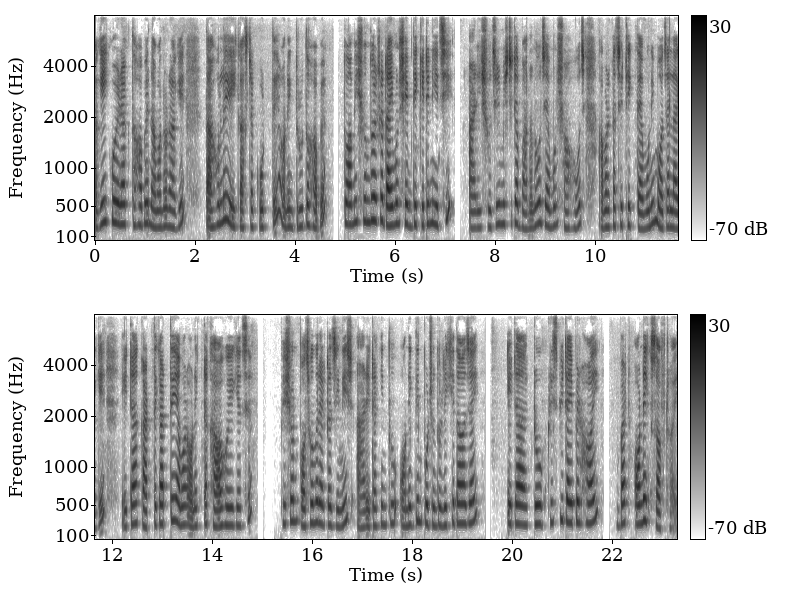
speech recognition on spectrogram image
আগেই করে রাখতে হবে নামানোর আগে, তাহলে এই কাজটা করতে অনেক দ্রুত হবে। তো আমি সুন্দর একটা ডায়মন্ড শেপ দিয়ে কেটে নিয়েছি। আর এই সুজির মিষ্টিটা বানানোও যেমন সহজ, আমার কাছে ঠিক তেমনই মজা লাগে। এটা কাটতে কাটতেই আমার অনেকটা খাওয়া হয়ে গেছে। ভীষণ পছন্দের একটা জিনিস আর এটা কিন্তু অনেক দিন পর্যন্ত রেখে দেওয়া যায়। এটা একটু ক্রিস্পি টাইপের হয়, বাট অনেক সফট হয়।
